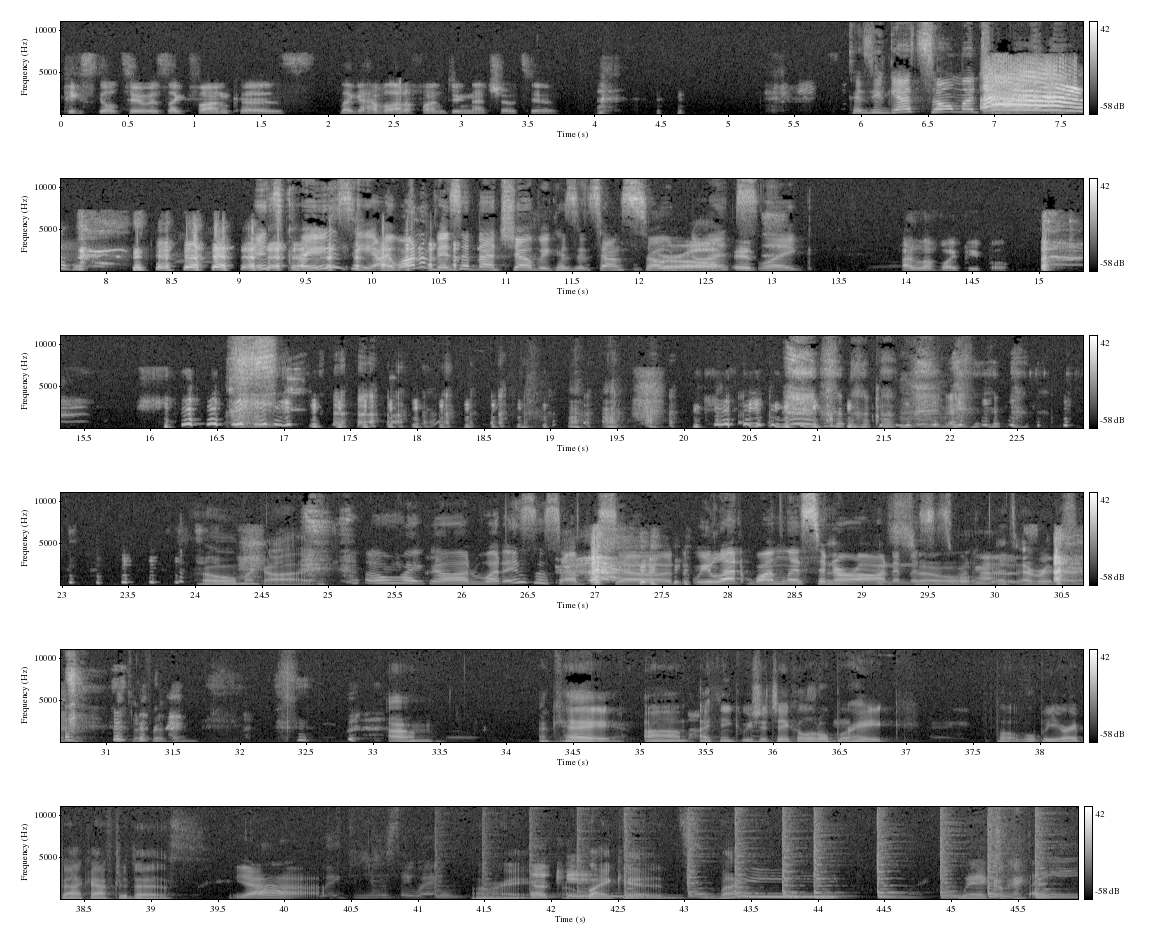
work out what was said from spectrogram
Peekskill too is like fun because like I have a lot of fun doing that show too. because you get so much. Ah! it's crazy. I want to visit that show because it sounds so Girl, nuts. it's- Like I love white people. Oh my god, oh my god, what is this episode? we let one listener on, and It's this is what so- happens. That's everything. That's everything. um, okay. Um, I think we should take a little break, but we'll be right back after this. Yeah. Wait, did you just say wig? All right. Okay. Bye, kids. Bye. Wig. Okay. I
